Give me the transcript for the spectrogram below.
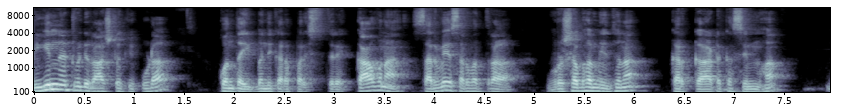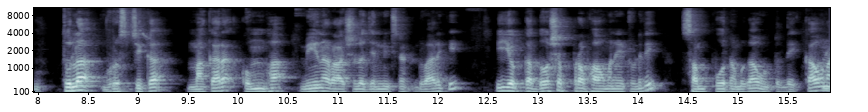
మిగిలినటువంటి రాశులకి కూడా కొంత ఇబ్బందికర పరిస్థితులే. కావున సర్వే సర్వత్రా వృషభ మిథున కర్కాటక సింహ తుల వృశ్చిక మకర కుంభ మీన రాశిలో జన్మించినటువంటి వారికి ఈ యొక్క దోష ప్రభావం అనేటువంటిది సంపూర్ణముగా ఉంటుంది. కావున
